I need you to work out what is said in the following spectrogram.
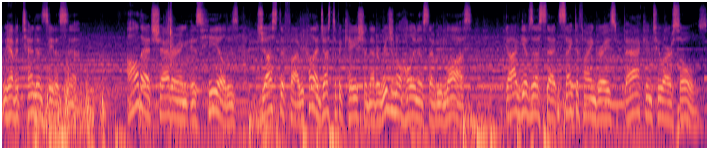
We have a tendency to sin all that shattering is healed, is justified. We call that justification, that original holiness that we lost. God gives us that sanctifying grace back into our souls.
